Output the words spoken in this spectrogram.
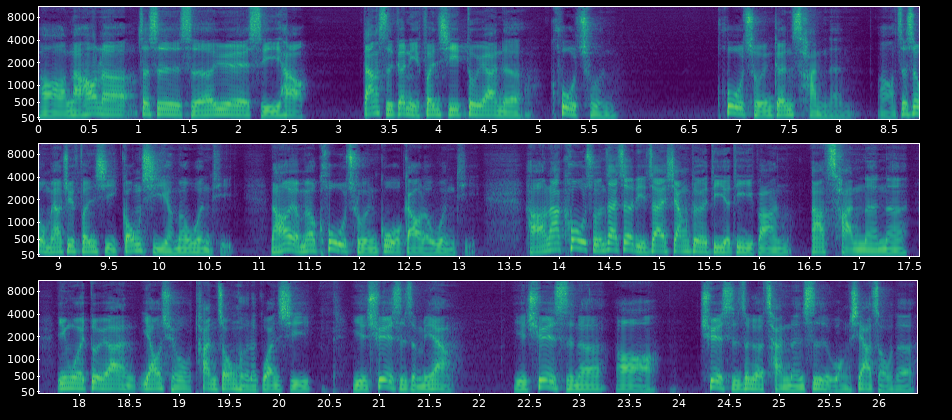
哦。然后呢，这是十二月十一号，当时跟你分析对岸的库存、库存跟产能啊、这是我们要去分析供给有没有问题，然后有没有库存过高的问题。好，那库存在这里在相对低的地方，那产能呢？因为对岸要求碳中和的关系，也确实怎么样？也确实呢，哦，确实这个产能是往下走的。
